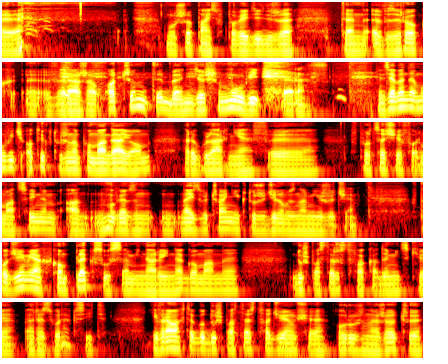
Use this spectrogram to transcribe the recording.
E, Muszę Państwu powiedzieć, że ten wzrok e, wyrażał, o czym ty będziesz mówić teraz. Więc ja będę mówić o tych, którzy nam pomagają regularnie w, w procesie formacyjnym, a mówiąc najzwyczajniej, którzy dzielą z nami życie. W podziemiach kompleksu seminaryjnego mamy duszpasterstwo akademickie Resurrexit. I w ramach tego duszpasterstwa dzieją się różne rzeczy.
